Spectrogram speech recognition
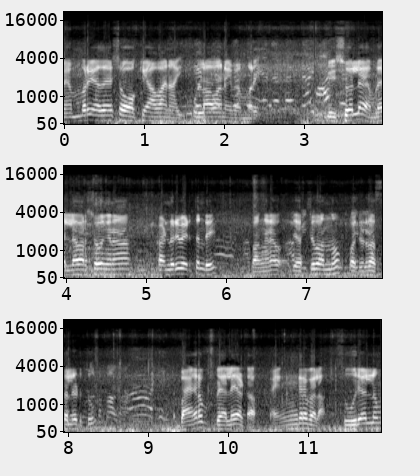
മെമ്മറി ഏകദേശം ഓക്കെ ആവാനായി ഫുള്ളാവാനായി മെമ്മറി വിഷു അല്ലേ? നമ്മളെല്ലാ വർഷവും ഇങ്ങനെ കണ്ണൂർ വരുത്തുന്നുണ്ട് അപ്പം അങ്ങനെ ജസ്റ്റ് വന്നു കുറച്ച് ഡ്രസ്സെല്ലാം എടുത്തു. ഭയങ്കര വില കേട്ടോ ഭയങ്കര വില. സൂര്യനിലും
